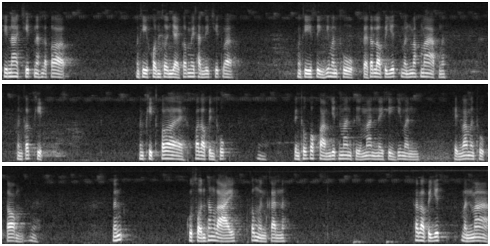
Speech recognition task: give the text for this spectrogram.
ที่น่าคิดนะ แล้วก็บางทีคนส่วนใหญ่ก็ไม่ทันได้คิดว่าบางทีสิ่งที่มันถูก แต่ถ้าเราไปยึดมันมาก ๆนะมันก็ผิด มันผิดเพราะอะไรเพราะเราเป็นทุกข์เป็นทุกข์เพราะความยึดมั่นถือมั่นในสิ่งที่มันเห็นว่ามันถูกต้องนั้นกุศลทั้งหลายก็เหมือนกันนะ ถ้าเราไปยึดมันมาก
